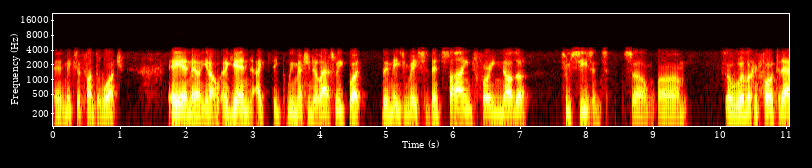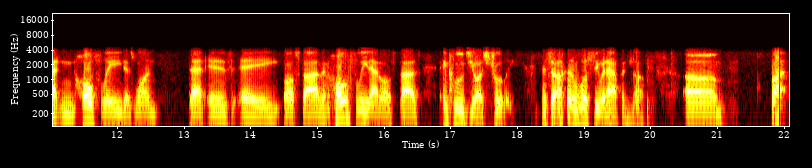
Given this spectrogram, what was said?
it makes it fun to watch. And uh, you know, again, I think we mentioned it last week, but the Amazing Race has been signed for another two seasons. So, um, so we're looking forward to that, and hopefully, there's one that is a All Stars, and hopefully that All Stars includes yours truly. And so we'll see what happens though. Um, but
